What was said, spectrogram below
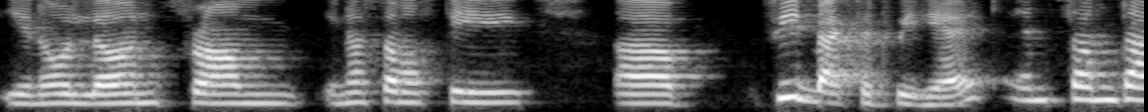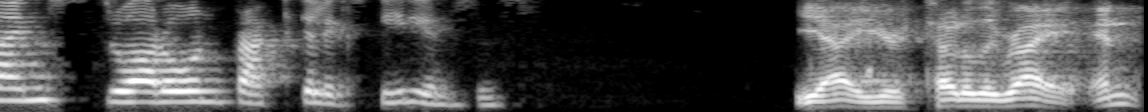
you know, learn from you know some of the uh, feedback that we get, and sometimes through our own practical experiences. Yeah, you're totally right, and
